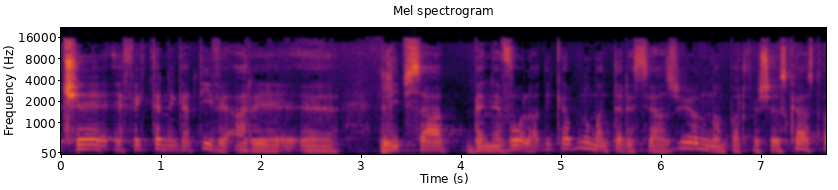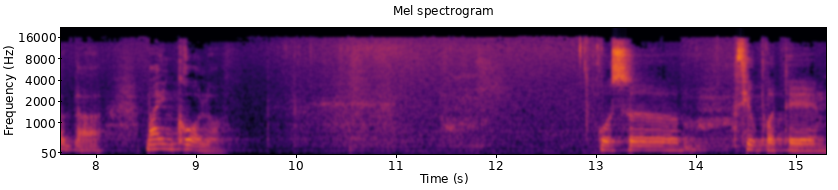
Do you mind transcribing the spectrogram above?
ce efecte negative are lipsa benevolă, adică nu mă interesează, eu nu mă împărtășesc asta, dar mai încolo. O să fiu poate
